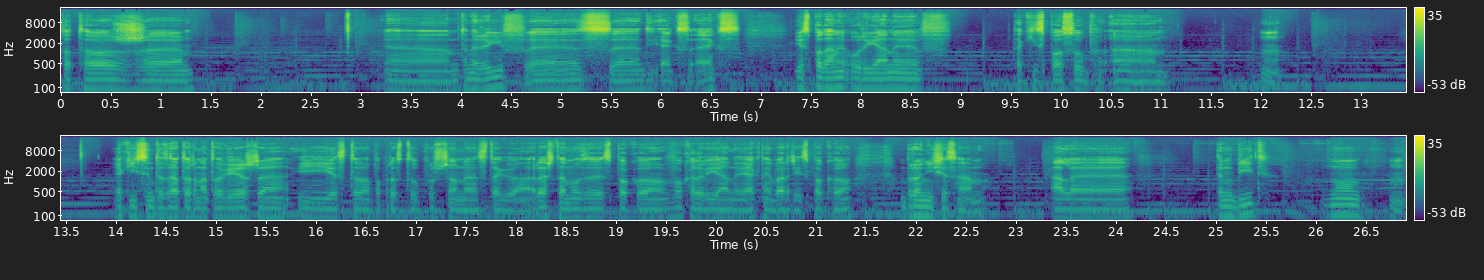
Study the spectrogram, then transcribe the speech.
to to, że ten riff e, z e, DXX jest podany u w taki sposób, hmm, jakiś syntezator na to wjeżdża i jest to po prostu puszczone z tego. Reszta muzy spoko, wokal Riany jak najbardziej spoko, broni się sam, ale ten beat, no, hmm,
